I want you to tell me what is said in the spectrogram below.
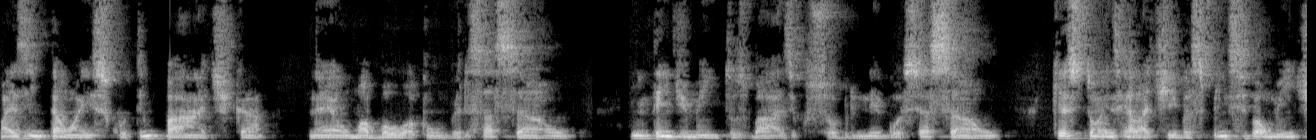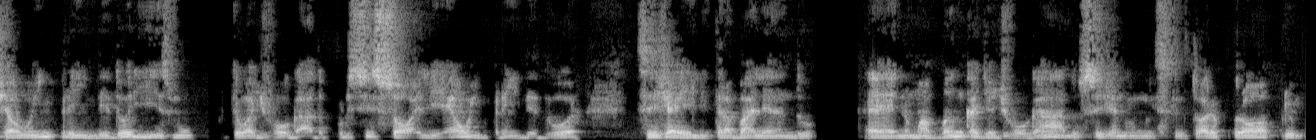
Mas então a escuta empática, né, uma boa conversação, entendimentos básicos sobre negociação, questões relativas principalmente ao empreendedorismo, porque o advogado por si só ele é um empreendedor, seja ele trabalhando é, numa banca de advogado, seja num escritório próprio,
